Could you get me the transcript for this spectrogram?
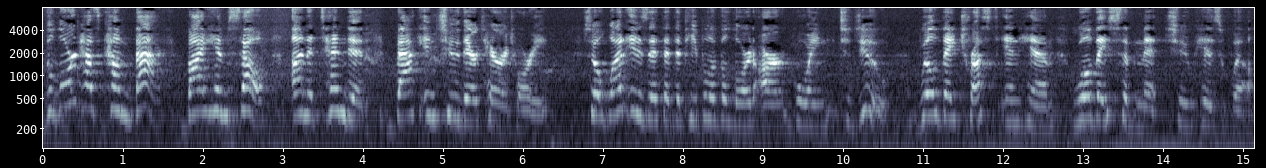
The Lord has come back by himself, unattended, back into their territory. So, what is it that the people of the Lord are going to do? Will they trust in Him? Will they submit to His will?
